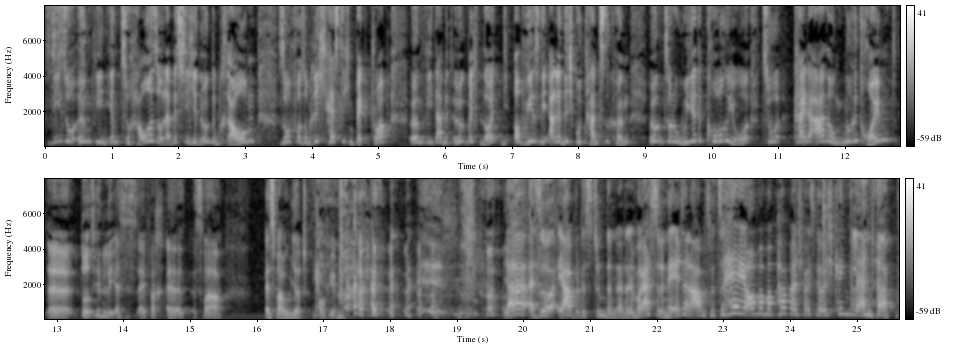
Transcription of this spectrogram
Sie so irgendwie in ihrem Zuhause oder bisschen in irgendeinem Raum, so vor so einem richtig hässlichen Backdrop, irgendwie da mit irgendwelchen Leuten, die obviously alle nicht gut tanzen können, irgend so eine weirde Choreo zu, keine Ahnung, nur geträumt, äh, dorthin. Es ist einfach, äh, es war, es war weird, auf jeden Fall. Ja, also, ja, aber das stimmt. Dann, dann überraschst du deine Eltern abends mit so, hey, oh Mama, Papa, ich weiß, wie ihr euch kennengelernt habt.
